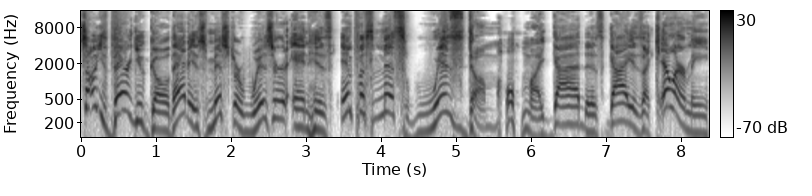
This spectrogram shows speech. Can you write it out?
So there you go. That is Mr. Wizard and his infamous wisdom. Oh my God, this guy is a killer. Me,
